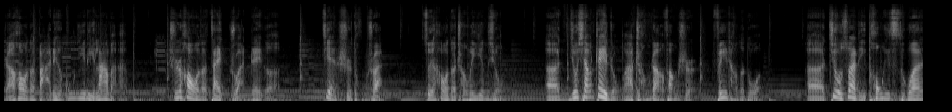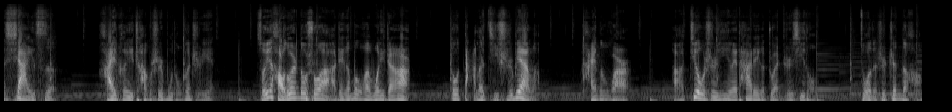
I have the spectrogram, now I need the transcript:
然后呢把这个攻击力拉满，之后呢再转这个剑士统帅，最后呢成为英雄。呃，你就像这种啊成长方式非常的多。呃，就算你通一次关，下一次。还可以尝试不同的职业，所以好多人都说啊，这个《梦幻魔力战二》都打了几十遍了，还能玩啊，就是因为它这个转职系统做的是真的好。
